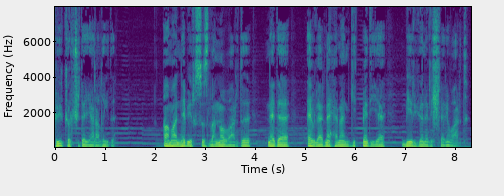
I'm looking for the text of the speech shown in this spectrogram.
büyük ölçüde yaralıydı. Ama ne bir sızlanma vardı ne de evlerine hemen gitme diye bir yönelişleri vardı.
